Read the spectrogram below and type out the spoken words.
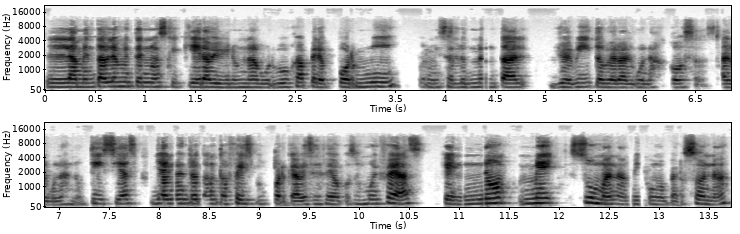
lamentablemente no es que quiera vivir una burbuja, pero por mí, por mi salud mental, yo evito ver algunas cosas, algunas noticias. Ya no entro tanto a Facebook porque a veces veo cosas muy feas que no me suman a mí como persona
